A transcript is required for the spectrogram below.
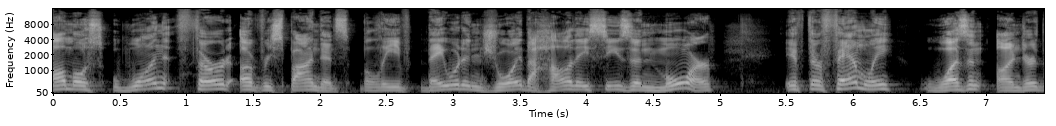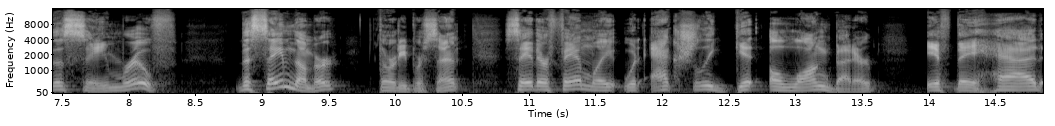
almost one third of respondents believe they would enjoy the holiday season more if their family wasn't under the same roof. The same number, 30%, say their family would actually get along better if they had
